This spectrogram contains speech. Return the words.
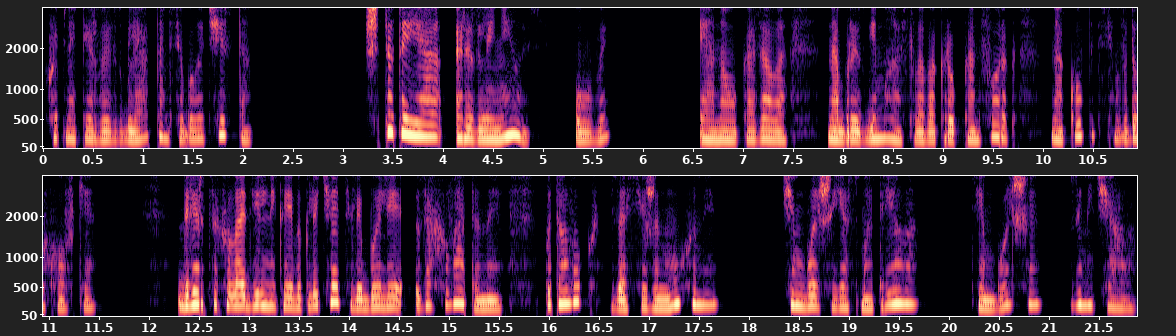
Хоть на первый взгляд там все было чисто. Что-то я разленилась Увы. И она указала на брызги масла вокруг конфорок на копоть в духовке. Дверцы холодильника и выключатели были захватаны, потолок засижен мухами. Чем больше я смотрела, тем больше замечала.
